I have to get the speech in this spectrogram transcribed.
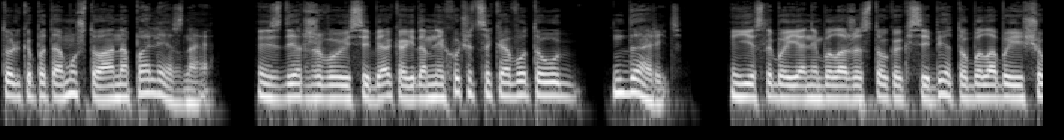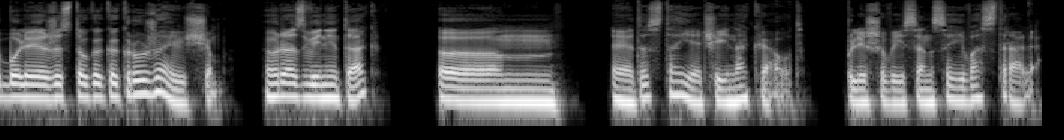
только потому, что она полезная. Сдерживаю себя, когда мне хочется кого-то ударить. Если бы я не была жестока к себе, то была бы еще более жестока к окружающим. Разве не так? Эм... Это стоячий нокаут. Плешивый сенсей в астрале.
